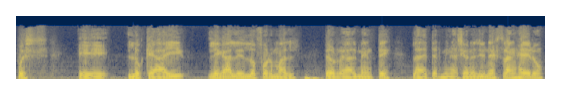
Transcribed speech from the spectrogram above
pues eh, lo que hay legal es lo formal, pero realmente la determinación es de un extranjero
